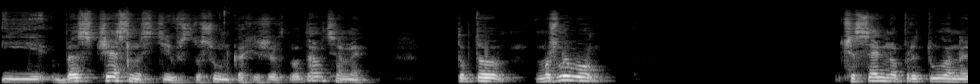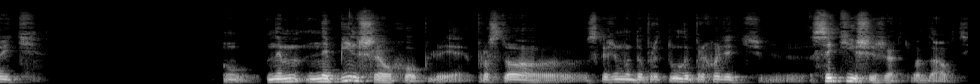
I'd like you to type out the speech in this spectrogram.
І без чесності в стосунках із жертводавцями, тобто, можливо, чисельно притула навіть не, не більше охоплює. Просто, скажімо, до притули приходять ситіші жертводавці.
